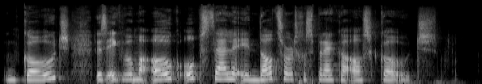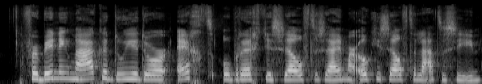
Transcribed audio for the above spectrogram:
een coach. Dus ik wil me ook opstellen in dat soort gesprekken als coach. Verbinding maken doe je door echt oprecht jezelf te zijn, maar ook jezelf te laten zien.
